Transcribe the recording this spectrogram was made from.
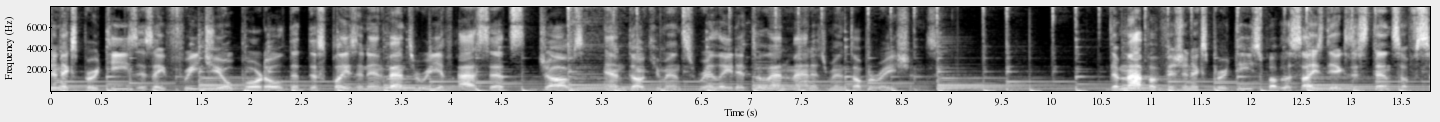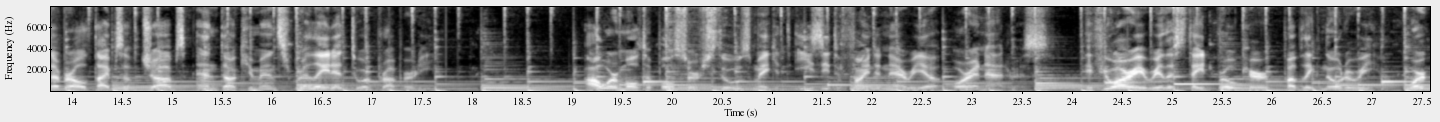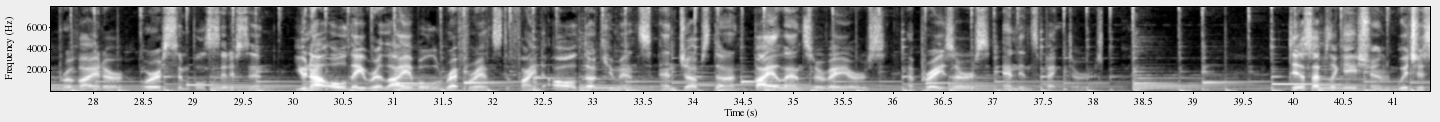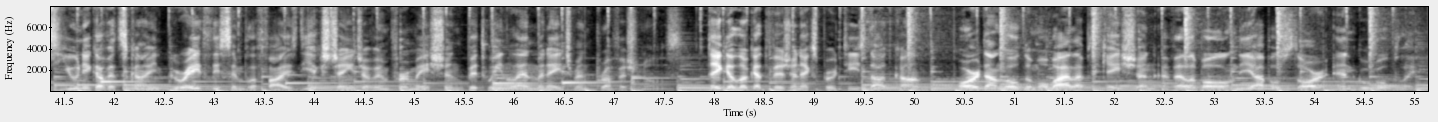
Expertise is a free geo portal that displays an inventory of assets, jobs, and documents related to land management operations. The map of Vision Expertise publicizes the existence of several types of jobs and documents related to a property. Our multiple search tools make it easy to find an area or an address. If you are a real estate broker, public notary, work provider, or a simple citizen, you now hold a reliable reference to find all documents and jobs done by land surveyors, appraisers, and inspectors. This application, which is unique of its kind, greatly simplifies the exchange of information between land management professionals. Take a look at visionexpertise.com or download the mobile application available on the Apple Store and Google Play.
